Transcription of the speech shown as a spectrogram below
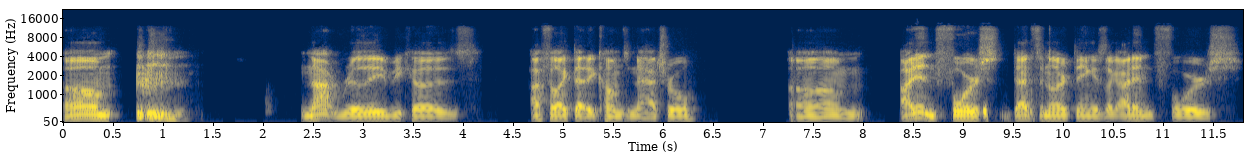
Um, not really, because I feel like that it comes natural. Um, I didn't force. That's another thing is like I didn't force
